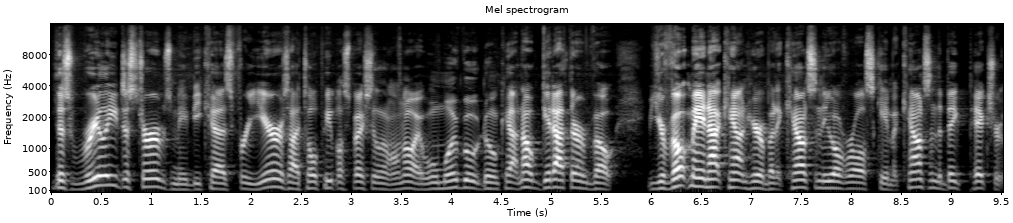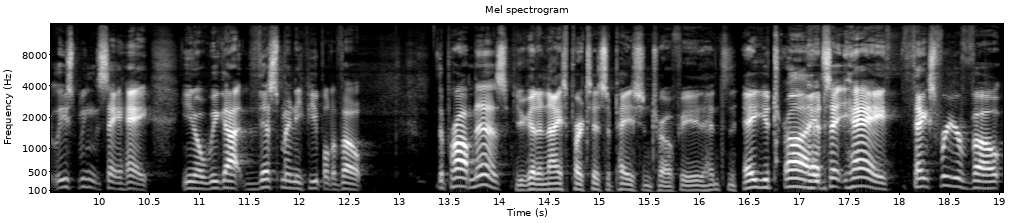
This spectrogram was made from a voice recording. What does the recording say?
this really disturbs me because for years I told people, especially in Illinois, well, my vote don't count. No, get out there and vote. Your vote may not count here, but it counts in the overall scheme. It counts in the big picture. At least we can say, hey, you know, we got this many people to vote. The problem is, You get a nice participation trophy. Hey, you tried. I'd say, hey, thanks for your vote.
